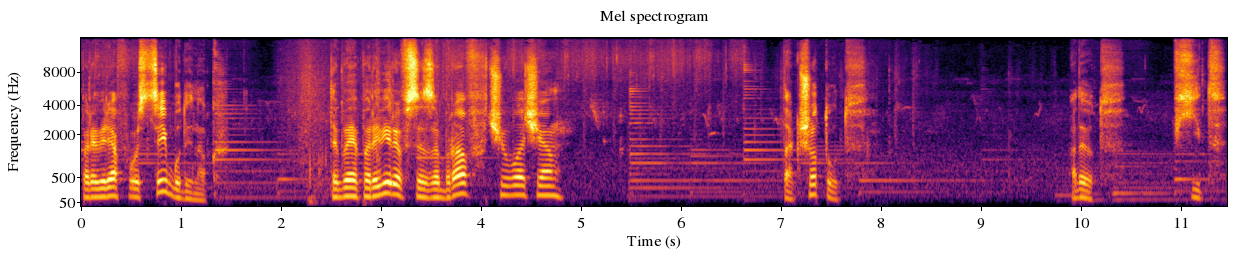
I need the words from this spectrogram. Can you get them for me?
перевіряв ось цей будинок. Тебе я перевірив, все забрав, чуваче. Так, що тут? А де тут? Вхід.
